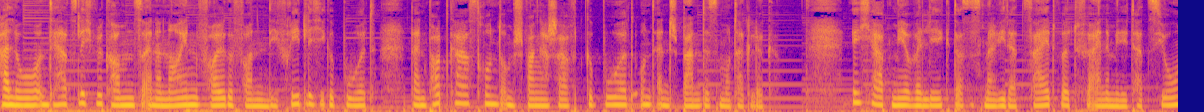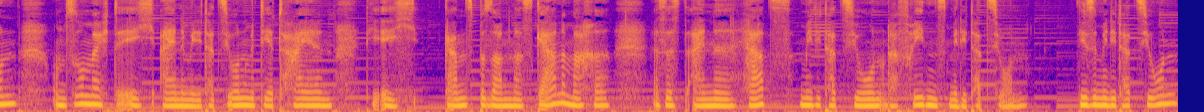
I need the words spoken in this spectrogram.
Hallo und herzlich willkommen zu einer neuen Folge von Die friedliche Geburt, dein Podcast rund um Schwangerschaft, Geburt und entspanntes Mutterglück. Ich habe mir überlegt, dass es mal wieder Zeit wird für eine Meditation und so möchte ich eine Meditation mit dir teilen, die ich ganz besonders gerne mache. Es ist eine Herzmeditation oder Friedensmeditation. Diese Meditation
